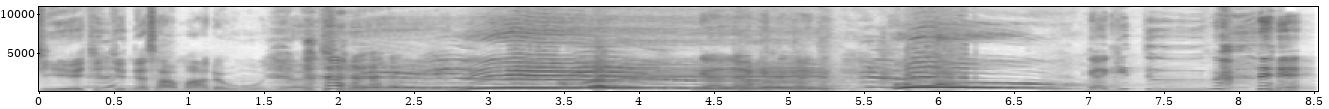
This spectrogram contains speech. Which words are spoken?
Cie, cincinnya sama ada ungunya, Cie. Nggak, nggak gitu, nggak gitu. Nggak gitu.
